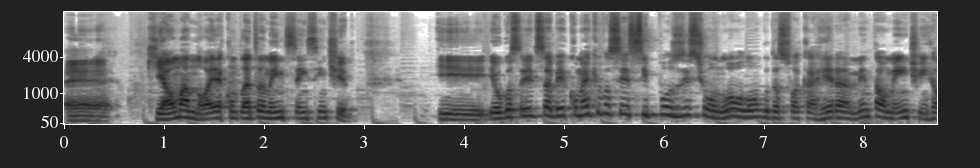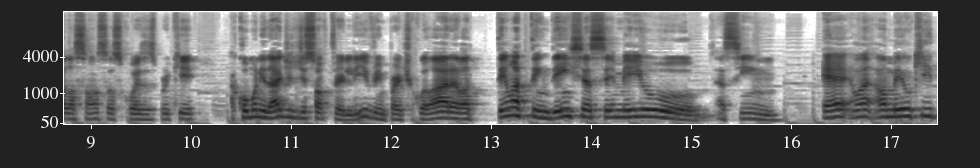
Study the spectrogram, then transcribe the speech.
É, que é uma noia completamente sem sentido. E eu gostaria de saber como é que você se posicionou ao longo da sua carreira mentalmente em relação a essas coisas, porque a comunidade de software livre, em particular, ela tem uma tendência a ser meio, assim, é, ela, ela, meio que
